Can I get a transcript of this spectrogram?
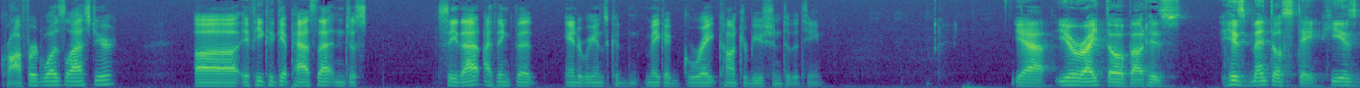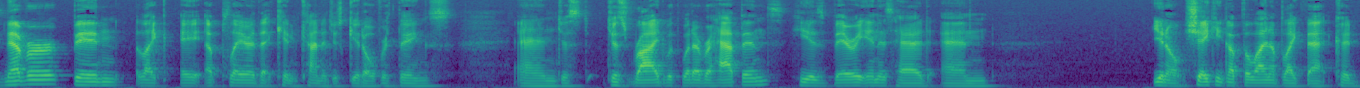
Crawford was last year. Uh, if he could get past that and just see that, I think that Andrew Wiggins could make a great contribution to the team. Yeah, you're right though about his his mental state. He has never been like a, a player that can kind of just get over things and just just ride with whatever happens. He is very in his head and you know, shaking up the lineup like that could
